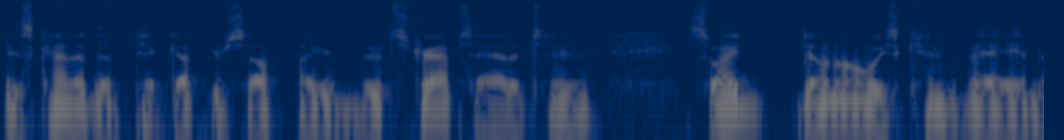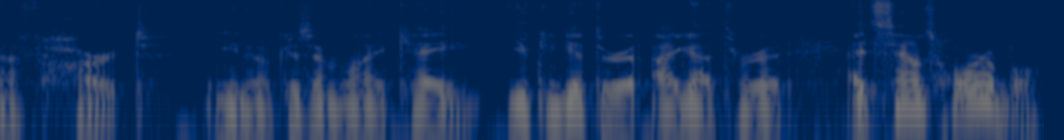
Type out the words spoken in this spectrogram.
is kind of the pick up yourself by your bootstraps attitude. So i don't always convey enough heart you know, because I'm like, hey, you can get through it. I got through it. It sounds horrible,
